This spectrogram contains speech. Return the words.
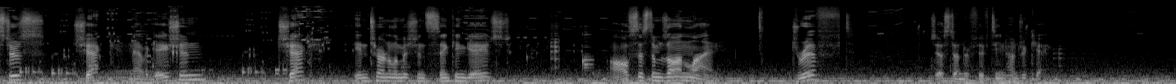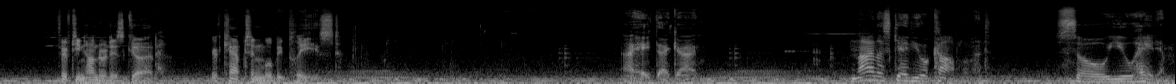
Thrusters, check. Navigation, check. Internal emissions sync engaged. All systems online. Drift, just under 1500k. 1500 is good. Your captain will be pleased. I hate that guy. Nihlus gave you a compliment. So you hate him.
